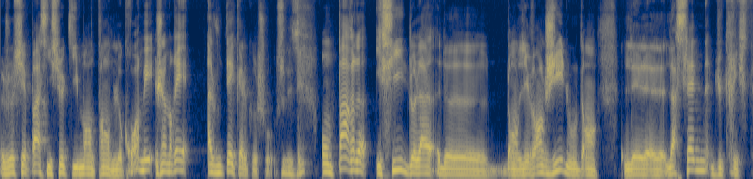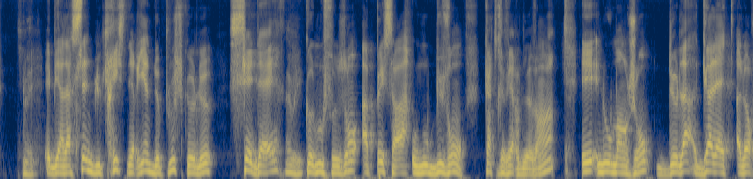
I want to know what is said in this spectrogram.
Je ne sais pas si ceux qui m'entendent le croient, mais j'aimerais ajouter quelque chose on parle ici de la, de, dans l'évangile ou dans les- la scène du Christ. Oui. Eh bien, la scène du Christ n'est rien de plus que le cédère Ah oui. que nous faisons à Pessah, où nous buvons quatre verres de vin et nous mangeons de la galette. Alors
